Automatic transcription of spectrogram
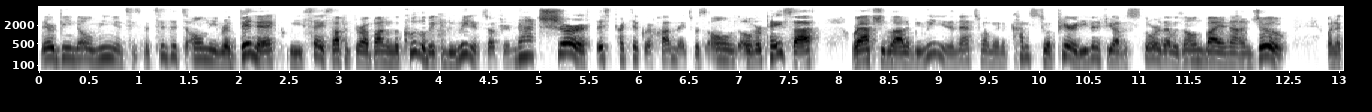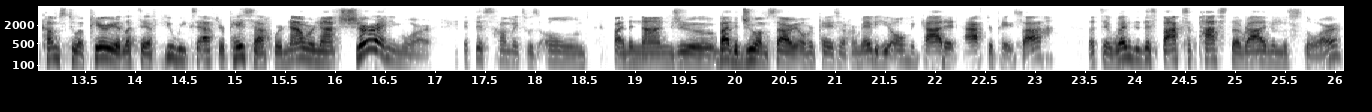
there would be no leniencies. But since it's only rabbinic, we say to Rabban and we can be lenient. So if you're not sure if this particular chametz was owned over Pesach, we're actually allowed to be lenient. And that's when, when it comes to a period, even if you have a store that was owned by a non-Jew, when it comes to a period, let's say a few weeks after Pesach, where now we're not sure anymore if this chametz was owned by the non-Jew, by the Jew, I'm sorry, over Pesach, or maybe he only got it after Pesach. Let's say, when did this box of pasta arrive in the store?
